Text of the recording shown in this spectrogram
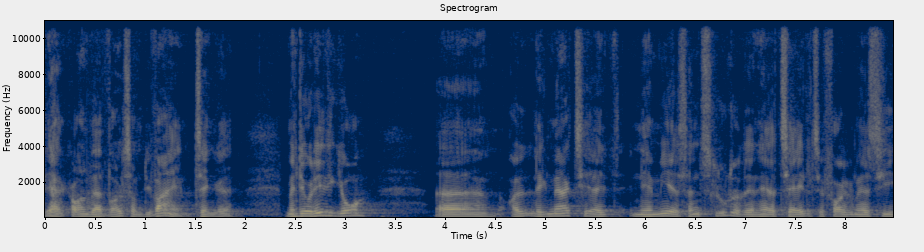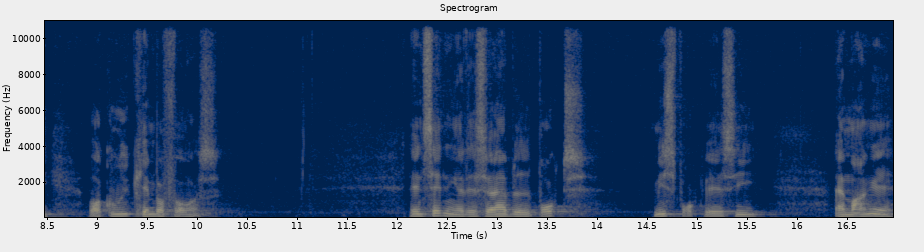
det har godt været voldsomt i vejen, tænker jeg. Men det var det, de gjorde. Uh, og læg mærke til, at Nehemias han slutter den her tale til folk med at sige, hvor Gud kæmper for os. Den sætning er desværre blevet brugt, misbrugt vil jeg sige, af mange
